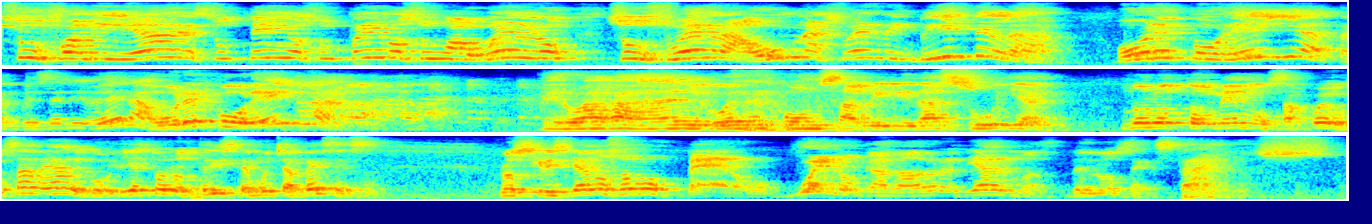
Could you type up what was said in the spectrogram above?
Sus familiares, su tío, su primo, su abuelo, su suegra, aún la suegra, invítela. Ore por ella, tal vez se libera, ore por ella. Pero haga algo, es responsabilidad suya. No lo tomemos a juego. ¿Sabe algo? Y esto es lo triste muchas veces. Los cristianos somos, pero buenos ganadores de almas de los extraños.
